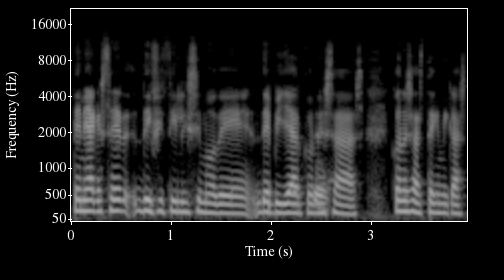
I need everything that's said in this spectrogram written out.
tenía que ser dificilísimo de, de pillar con con, esas, con esas técnicas.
